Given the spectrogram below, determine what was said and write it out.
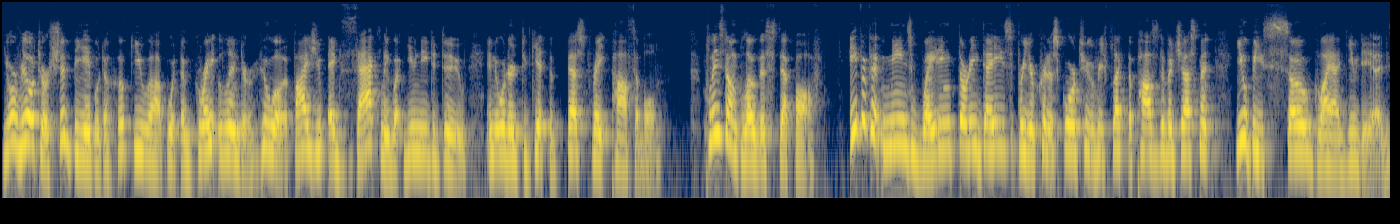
Your realtor should be able to hook you up with a great lender who will advise you exactly what you need to do in order to get the best rate possible. Please don't blow this step off. Even if it means waiting 30 days for your credit score to reflect the positive adjustment, you'll be so glad you did.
